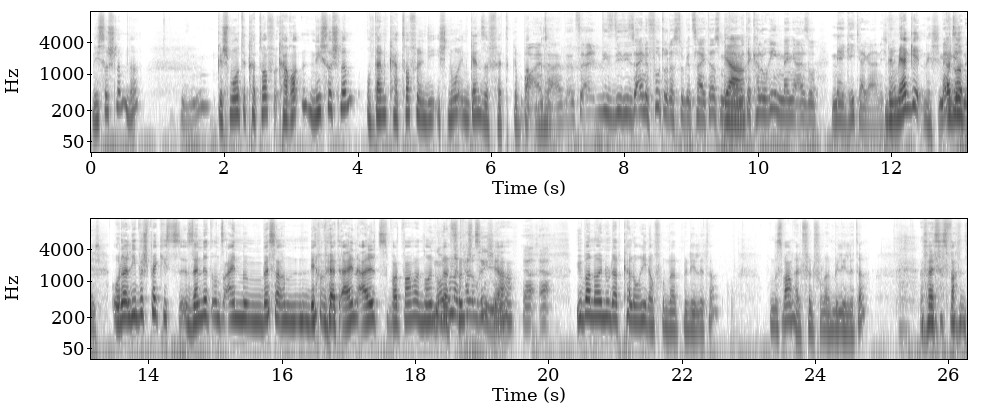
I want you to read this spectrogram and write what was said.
Nicht so schlimm, ne? Geschmorte Kartoffeln, Karotten, nicht so schlimm. Und dann Kartoffeln, die ich nur in Gänsefett Boah, gebacken habe. Alter. das- äh, die- die- Dieses eine Foto, das du gezeigt hast, mit, Ja. der, mit der Kalorienmenge, also mehr geht ja gar nicht. Nee, Ne? mehr geht nicht. Mehr also, geht nicht. Oder liebe Speckis, sendet uns einen mit einem besseren Nährwert ein als, was waren wir, 950? ja. Ja, ja. Über 900 Kalorien auf 100 Milliliter. Und es waren halt 500 Milliliter. Das heißt, es waren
